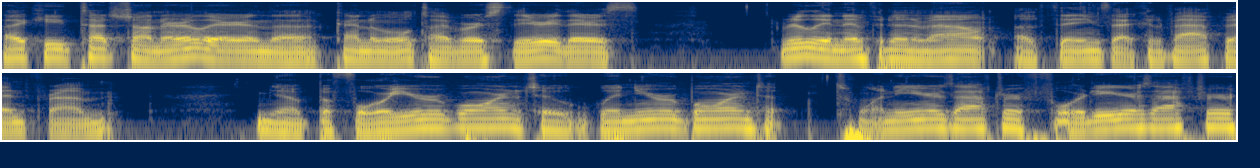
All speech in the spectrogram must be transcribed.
like he touched on earlier in the kind of multiverse theory, there's really an infinite amount of things that could have happened from you know before you were born to when you were born to 20 years after 40 years after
